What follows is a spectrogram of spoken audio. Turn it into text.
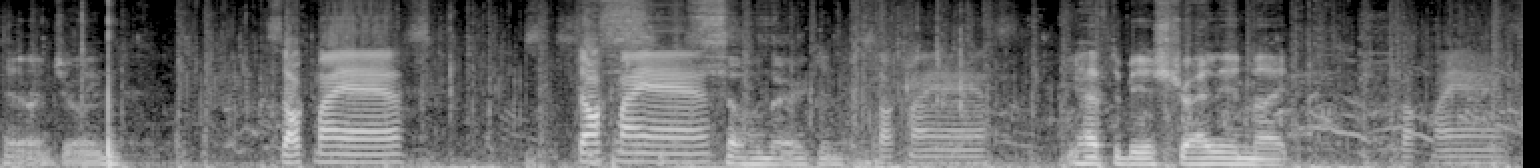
How do I join? Suck my ass. Suck my ass. So American. Suck my ass. You have to be Australian, mate. Suck my ass.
